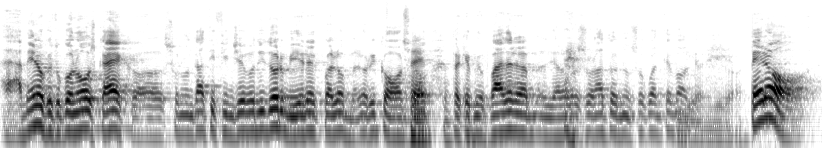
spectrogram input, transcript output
eh, a meno che tu conosca, ecco, sono andati fingevo di dormire, quello me lo ricordo, certo. perché mio padre l'avevo suonato non so quante volte. Però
